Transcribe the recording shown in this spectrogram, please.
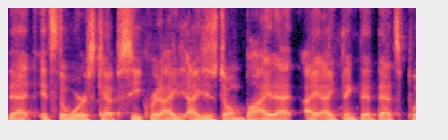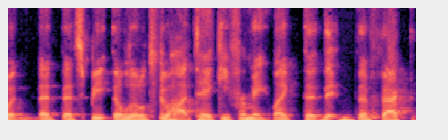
that it's the worst kept secret. I, I just don't buy that. I, I think that that's put that that's be a little too hot takey for me. Like the, the, the fact,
